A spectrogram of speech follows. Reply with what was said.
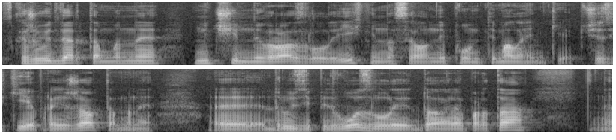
Скажу відверто, мене нічим не вразили їхні населені пункти маленькі, через які я приїжджав, там мене друзі підвозили до аеропорта. Е,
